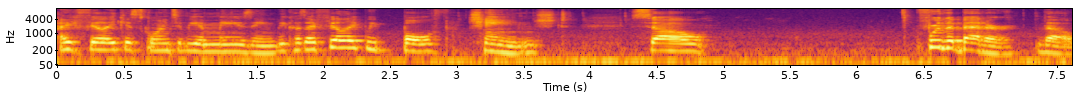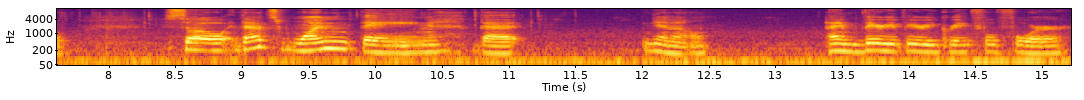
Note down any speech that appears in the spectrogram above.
I feel like it's going to be amazing because I feel like we both changed. So, for the better, though. So, that's one thing that, you know, I'm very, very grateful for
